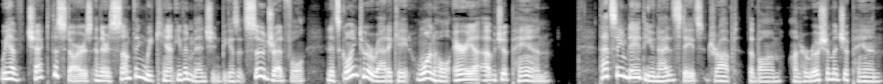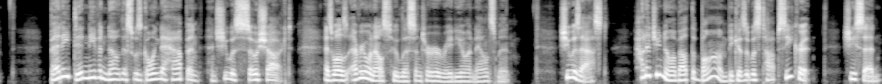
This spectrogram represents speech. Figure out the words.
We have checked the stars, and there is something we can't even mention because it's so dreadful, and it's going to eradicate one whole area of Japan. That same day, the United States dropped the bomb on Hiroshima, Japan. Betty didn't even know this was going to happen, and she was so shocked, as well as everyone else who listened to her radio announcement. She was asked, How did you know about the bomb? Because it was top secret. She said,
